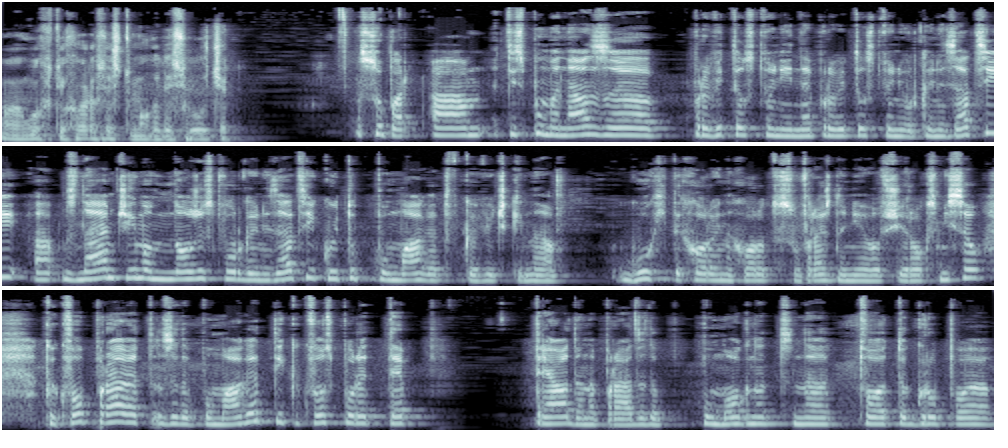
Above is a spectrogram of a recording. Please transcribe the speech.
глухите хора също могат да се учат. Супер. А, ти спомена за правителствени и неправителствени организации. А, знаем, че има множество организации, които помагат в кавички на глухите хора и на хората с увреждания в широк смисъл. Какво правят за да помагат и какво според теб трябва да направят, за да помогнат на твоята група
